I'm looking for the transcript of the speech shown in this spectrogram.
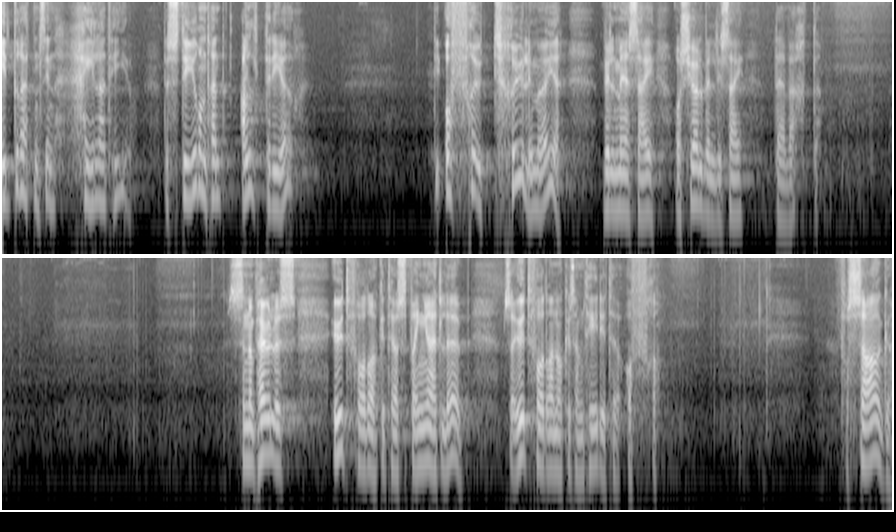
idretten sin hele tida. Det styrer omtrent alt det de gjør. De ofrer utrolig mye, vil vi si, og sjøl vil de si det er verdt det. Så når Paulus utfordrer dere til å springe et løp, så utfordrer han dere samtidig til å ofre. Forsage.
